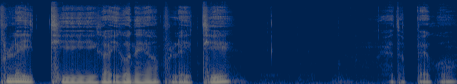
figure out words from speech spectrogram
플레이티가 이거네요. 플레이티 얘도 빼고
